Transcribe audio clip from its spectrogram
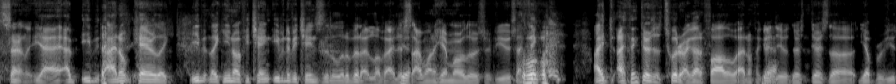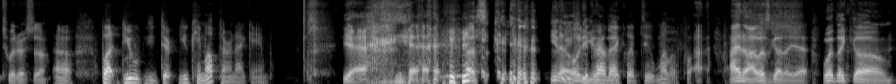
certainly. Yeah, I, even I don't care. Like even like you know if he change even if he changes it a little bit, I love it. I just I want to hear more of those reviews. I think I I think there's a Twitter I got to follow. I don't think Yeah. I do. There's there's the Yelp review Twitter. So uh, but you you, you came up during that game. yeah, yeah. Was- you know you what are you have gonna grabbed do? that clip too, motherfucker. I know I was gonna yeah. What like um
